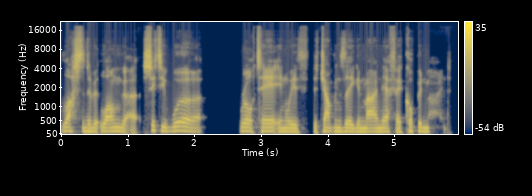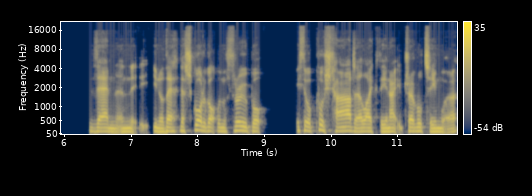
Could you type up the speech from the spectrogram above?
lasted a bit longer? City were rotating with the Champions League in mind, the FA Cup in mind, then, and you know their their squad got them through. But if they were pushed harder, like the United treble team were,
